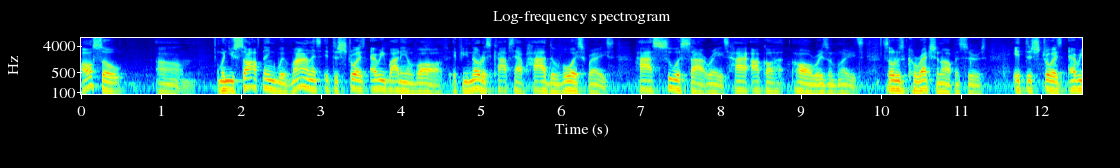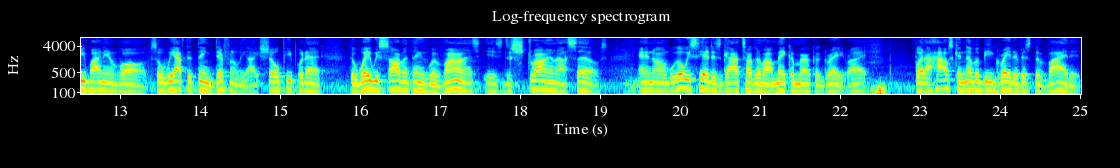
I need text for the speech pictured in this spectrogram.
Also, um, when you solve things with violence, it destroys everybody involved. If you notice, cops have high divorce rates, high suicide rates, high alcoholism rates. So does correction officers. It destroys everybody involved. So we have to think differently. Like show people that the way we're solving things with violence is destroying ourselves. And um, we always hear this guy talking about make America great, right? But a house can never be great if it's divided.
